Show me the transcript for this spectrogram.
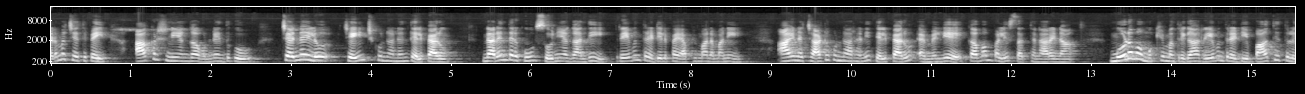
ఎడమ చేతిపై ఆకర్షణీయంగా ఉండేందుకు చెన్నైలో చేయించుకున్నానని తెలిపారు. నరేందర్కు సోనియా గాంధీ రేవంత్ రెడ్డిలపై అభిమానమని ఆయన చాటుకున్నారని తెలిపారు ఎమ్మెల్యే కవ్వంపల్లి సత్యనారాయణ. మూడవ ముఖ్యమంత్రిగా రేవంత్ రెడ్డి బాధ్యతలు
